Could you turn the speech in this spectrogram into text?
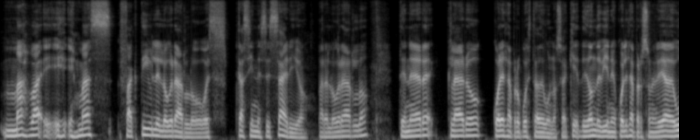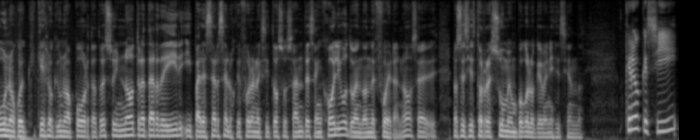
más e, e, es, más factible lograrlo o es casi necesario para lograrlo tener claro cuál es la propuesta de uno, o sea, qué, de dónde viene, cuál es la personalidad de uno, qué, es lo que uno aporta, todo eso, y no tratar de ir y parecerse a los que fueron exitosos antes en Hollywood o en donde fuera, ¿no? O sea, no sé si esto resume un poco lo que venís diciendo. Creo que sí.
